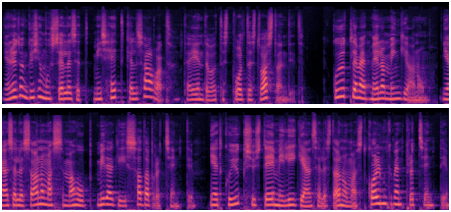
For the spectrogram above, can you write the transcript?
Ja nüüd on küsimus selles, et mis hetkel saavad täiendavatest pooltest vastandid kujutleme, et meil on mingi anum ja sellesse anumasse mahub midagi sada protsenti. nii et kui üks süsteemi liige on sellest anumast kolmkümmend protsenti,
